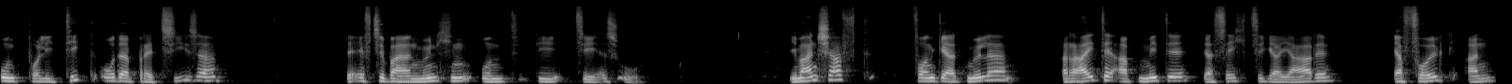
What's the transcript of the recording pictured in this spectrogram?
und Politik oder präziser der FC Bayern München und die CSU. Die Mannschaft von Gerd Müller reihte ab Mitte der 60er Jahre Erfolg an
